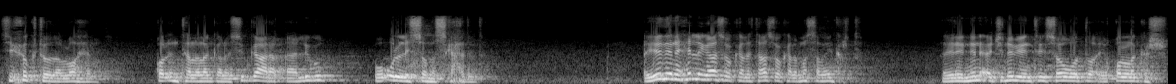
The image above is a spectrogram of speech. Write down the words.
si xogtooda loo helo. Qol inta lala galo si gaara qaaligu uu u liso maskaxdooda. Iyadiina xilligaasoo kale taasoo kale ma samayn karto. Inay nin ajnebi intay soo wado ay qol la gasho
